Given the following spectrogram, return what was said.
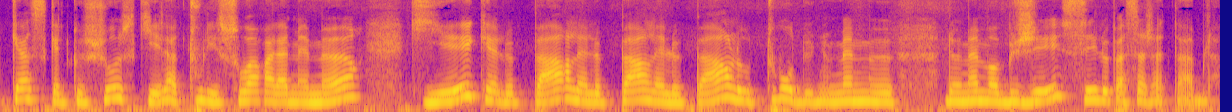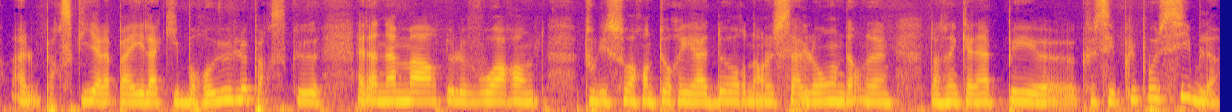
casse quelque chose qui est là tous les soirs à la même heure, qui est qu'elle parle, elle parle, elle parle autour d'une même d'un même objet, c'est le passage à table, parce qu'il y a la paella qui brûle, parce que elle en a marre de le voir tous les soirs en toréador dans le salon, dans un, dans un canapé, euh, que c'est plus possible.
